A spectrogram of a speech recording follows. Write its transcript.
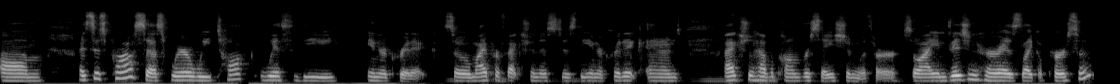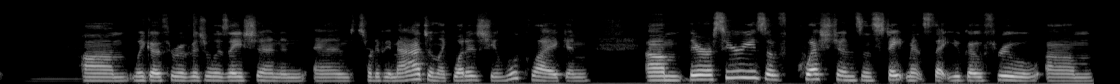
um, is this process where we talk with the inner critic. So my perfectionist is the inner critic, and I actually have a conversation with her. So I envision her as like a person um, we go through a visualization and and sort of imagine like what does she look like and um, there are a series of questions and statements that you go through um,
